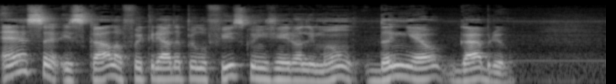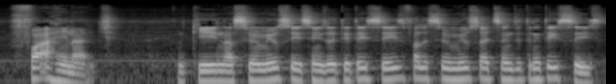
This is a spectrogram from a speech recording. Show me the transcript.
Essa escala foi criada pelo físico e engenheiro alemão Daniel Gabriel Fahrenheit, que nasceu em 1686 e faleceu em 1736.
